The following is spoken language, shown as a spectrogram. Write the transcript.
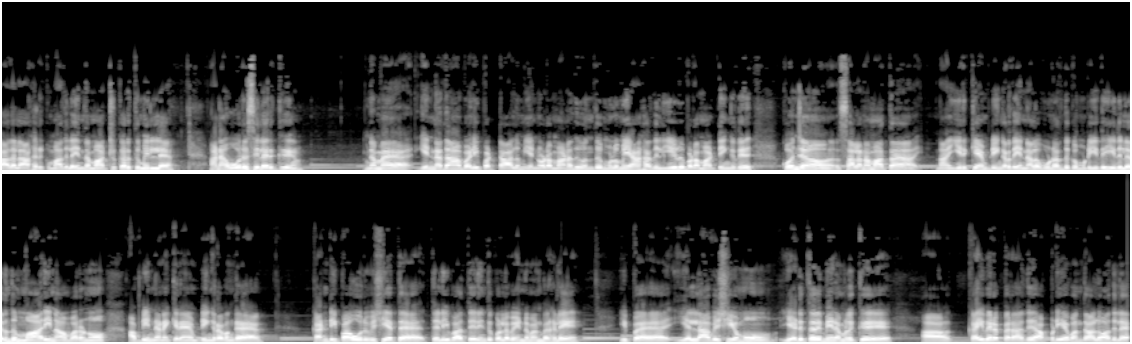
காதலாக இருக்கும். அதில் எந்த மாற்று கருத்தும் இல்லை. ஆனால் ஒரு சிலருக்கு நம்ம என்னதான் வழிபட்டாலும் என்னோட மனது வந்து முழுமையாக அதில் ஈடுபட மாட்டேங்குது. கொஞ்சம் சலனமாக தான் நான் இருக்கேன் அப்படிங்கிறத என்னால் உணர்ந்துக்க முடியுது. இதிலிருந்து மாறி நான் வரணும் அப்படின்னு நினைக்கிறேன் அப்படிங்கிறவங்க கண்டிப்பாக ஒரு விஷயத்தை தெளிவாக தெரிந்து கொள்ள வேண்டும் நண்பர்களே. இப்போ எல்லா விஷயமும் எடுத்ததுமே நம்மளுக்கு ஆ, கைவரப்பெறாது அப்படியே வந்தாலும் அதில்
